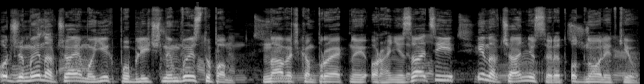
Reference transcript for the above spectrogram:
Отже, ми навчаємо їх публічним виступам, навичкам проектної організації і навчанню серед однолітків.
